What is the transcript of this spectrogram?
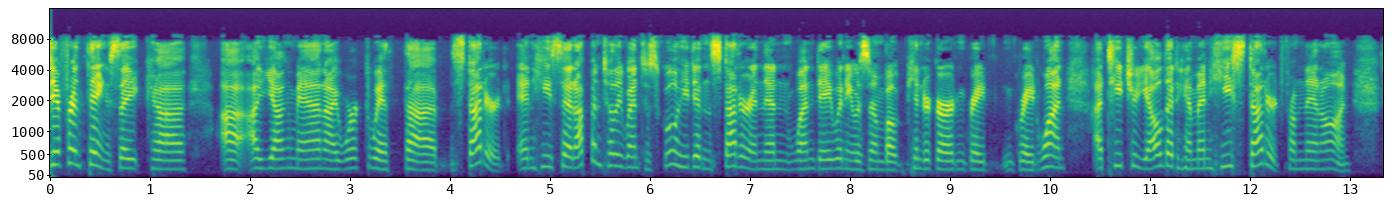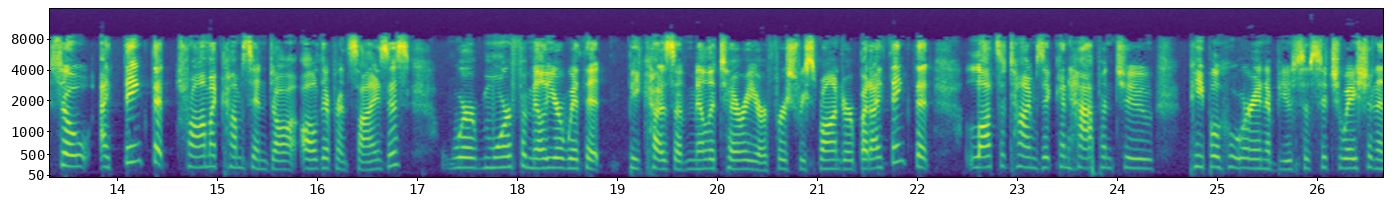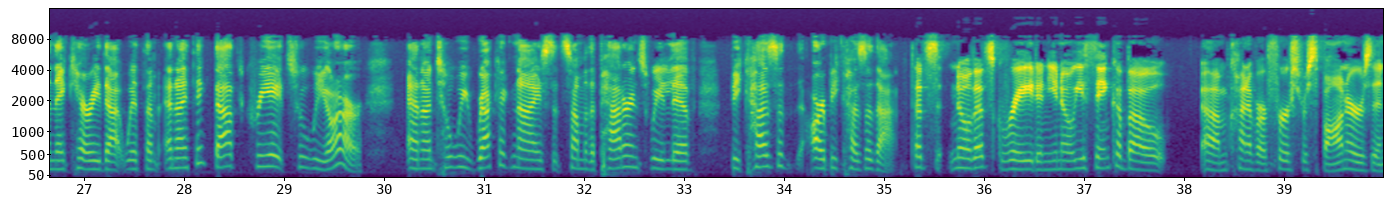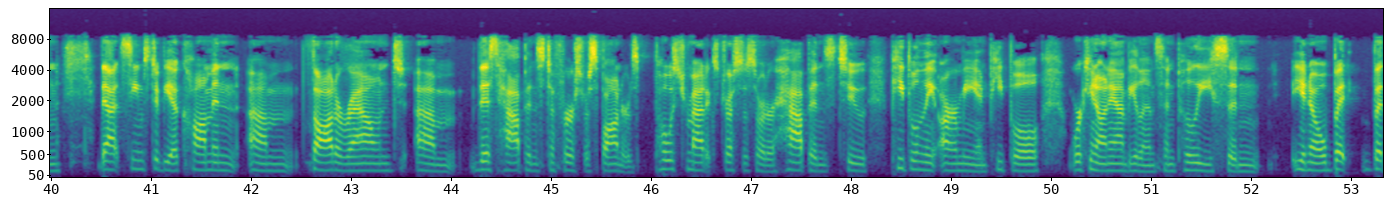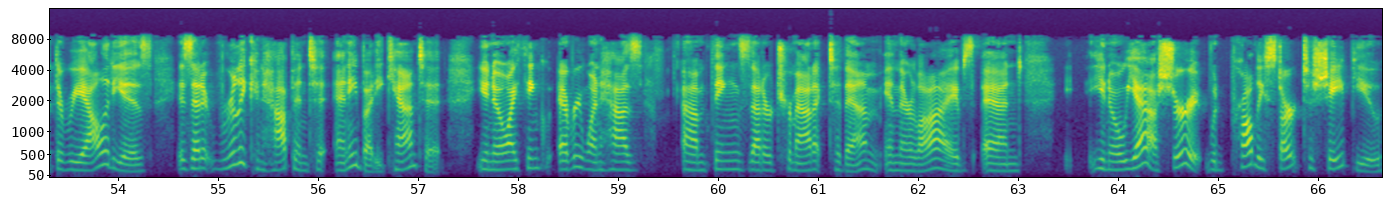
different things. Like uh, a young man I worked with uh, stuttered, and he said up until he went to school he didn't stutter, and then one day when he was in about kindergarten, grade grade one, a teacher yelled at him, and he stuttered from then on. So I think that trauma comes in do- all different sizes. We're more familiar with it because of military or first responder but i think that lots of times it can happen to people who are in abusive situation and they carry that with them. And i think that creates who we are. And until we recognize that some of the patterns we live because of, are because of that. That's no that's great. And you know you think about um, kind of our first responders, and that seems to be a common um, thought around um, this happens to first responders. Post traumatic stress disorder happens to people in the army and people working on ambulance and police and you know but but the reality is is that it really can happen to anybody can't it you know i think everyone has um, things that are traumatic to them in their lives and you know yeah sure it would probably start to shape you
